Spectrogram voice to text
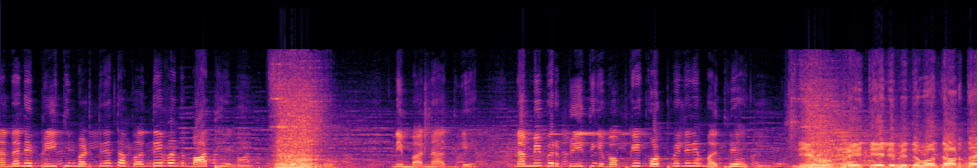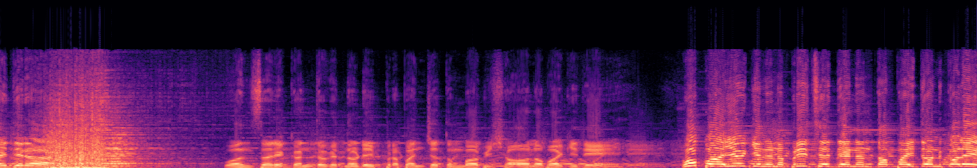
ನನ್ನನ್ನೇ ಪ್ರೀತಿ ಮಾಡ್ತೀನಿ ಅಂತ ಒಂದೇ ಒಂದು ಮಾತು ಹೇಳಿ. ನಿಮ್ಮ ಅಣ್ಣ ಅತ್ತಿಗೆ ನಮ್ಮಿಬ್ಬರ ಪ್ರೀತಿಗೆ ಒಪ್ಪಿಗೆ ಕೊಟ್ಟ ಮೇಲೆ ಮದ್ವೆ ಆಗಿ. ನೀವು ಪ್ರೀತಿಯಲ್ಲಿ ಬಿದ್ದು ಓದಾಡ್ತಾ ಇದ್ದೀರಾ? ಒಂದ್ಸರಿ ಕಣ್ತೊಗೆದ್ ನೋಡಿ, ಪ್ರಪಂಚ ತುಂಬಾ ವಿಶಾಲವಾಗಿದೆ. ಒಬ್ಬ ಅಯೋಗ್ಯನನ್ನ ಪ್ರೀತಿಸಿದ್ದೆ ನನ್ನ ತಪ್ಪಾಯ್ತು ಅನ್ಕೊಳ್ಳಿ.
